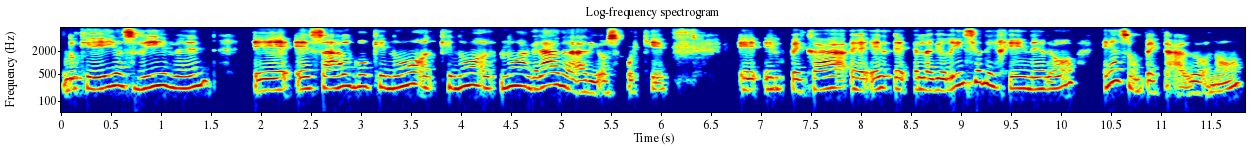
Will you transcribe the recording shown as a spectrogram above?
lo que ellas viven es algo que no, que no, no agrada a Dios, porque eh, el pecado, eh, eh, la violencia de género es un pecado, ¿no?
